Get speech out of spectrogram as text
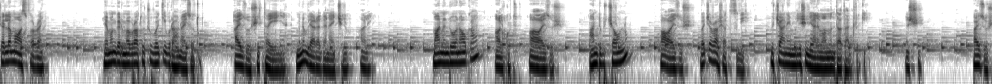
ጨለማው አስፈራኝ። የመንገድ መብራቶቹ በቂ ብርሃን አይሰጡም። አይዞሽ ይታየኛል፣ ምንም ሊያረገን አይችልም አለኝ። ማን እንደሆነ አውቃል አልኩት። አይዞሽ። አንድ ብቻውን ነው? አዎ አይዞሽ፣ በጭራሽ አትስጊ። ብቻ እኔ የሚልሽን ያለማመንታት አድርጊ እሺ አይዞሽ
